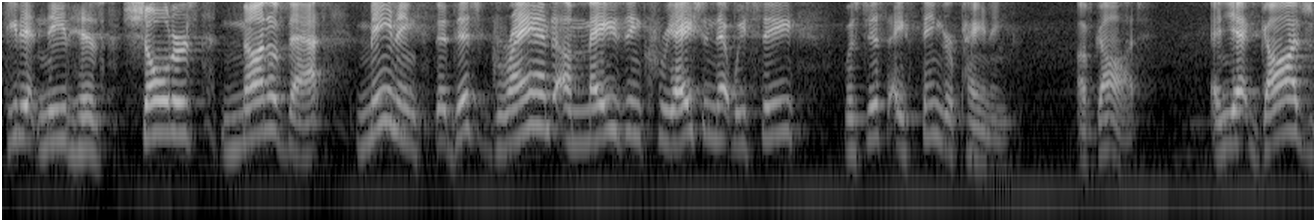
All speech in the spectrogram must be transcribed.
he didn't need his shoulders, none of that. Meaning that this grand, amazing creation that we see was just a finger painting of God. And yet, God's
